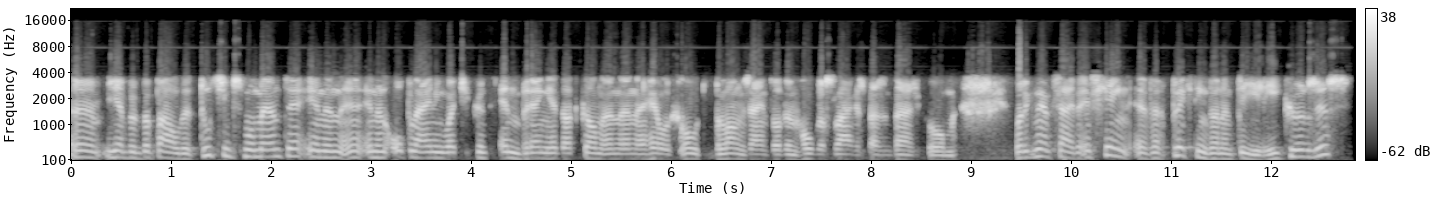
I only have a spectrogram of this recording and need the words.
Uh, je hebt bepaalde toetsingsmomenten in een, in een opleiding wat je kunt inbrengen. Dat kan een, een heel groot belang zijn tot een hoger slagerspercentage komen. Wat ik net zei, er is geen verplichting van een theoriecursus.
